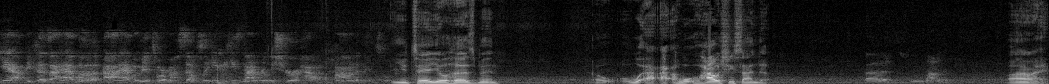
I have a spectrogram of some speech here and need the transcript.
yeah, because I have a I have a mentor myself, so he, he's not really sure how to find a mentor. You tell your husband. Oh, wh- how how is she signed up? Uh, Monica. All right.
